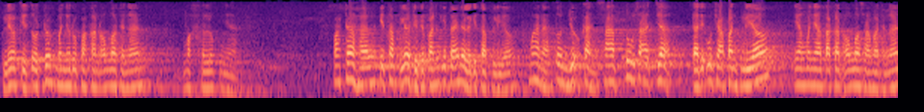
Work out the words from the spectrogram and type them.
Beliau dituduh menyerupakan Allah dengan makhluknya. Padahal kitab beliau di depan kita ini adalah kitab beliau. Mana? Tunjukkan satu saja dari ucapan beliau yang menyatakan Allah sama dengan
